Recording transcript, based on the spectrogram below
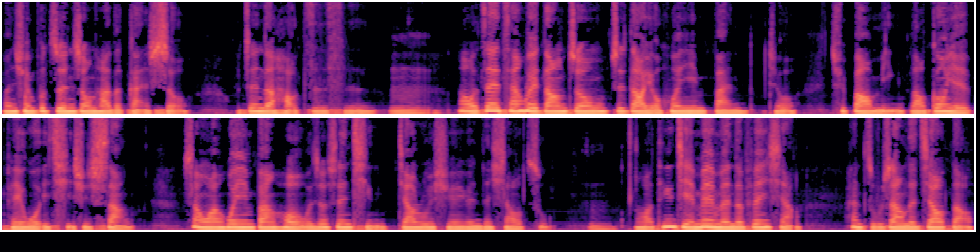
完全不尊重他的感受。我真的好自私，嗯。那我在参会当中知道有婚姻班，就去报名，老公也陪我一起去上。上完婚姻班后，我就申请加入学员的小组，嗯。然后听姐妹们的分享和组长的教导，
